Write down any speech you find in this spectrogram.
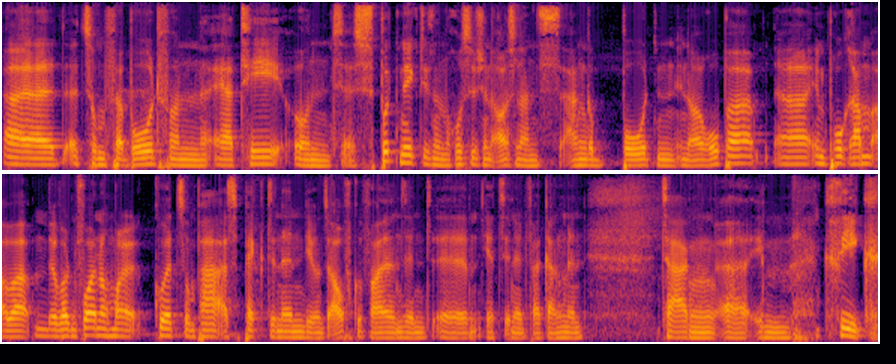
äh, zum Verbot von RT und Sputnik, diesen russischen Auslandsangeboten in Europa äh, im Programm. Aber wir wollten vorher noch mal kurz ein paar Aspekte nennen, die uns aufgefallen sind äh, jetzt in den vergangenen Tagen äh, im Krieg.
